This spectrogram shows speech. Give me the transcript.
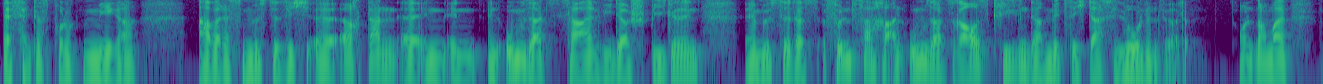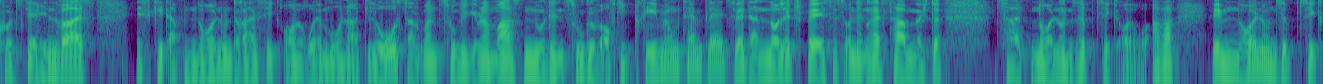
er fände das Produkt mega. Aber das müsste sich äh, auch dann äh, in, in, in Umsatzzahlen widerspiegeln. Er müsste das Fünffache an Umsatz rauskriegen, damit sich das lohnen würde. Und nochmal kurz der Hinweis, es geht ab 39 Euro im Monat los. Dann hat man zugegebenermaßen nur den Zugriff auf die Premium-Templates. Wer dann Knowledge Bases und den Rest haben möchte, zahlt 79 Euro. Aber wem 79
